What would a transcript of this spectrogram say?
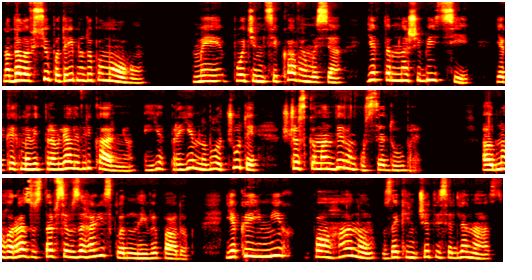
надала всю потрібну допомогу. Ми потім цікавимося, як там наші бійці, яких ми відправляли в лікарню, і як приємно було чути, що з командиром усе добре. А одного разу стався взагалі складний випадок, який міг погано закінчитися для нас.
